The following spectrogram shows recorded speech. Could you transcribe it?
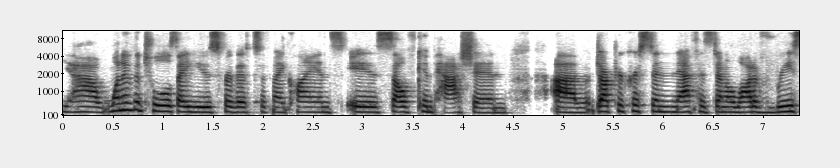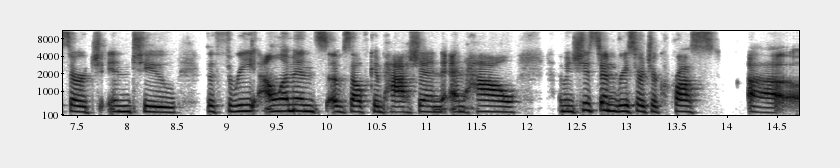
yeah one of the tools i use for this with my clients is self-compassion um, Dr. Kristin Neff has done a lot of research into the three elements of self compassion and how, I mean, she's done research across uh,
